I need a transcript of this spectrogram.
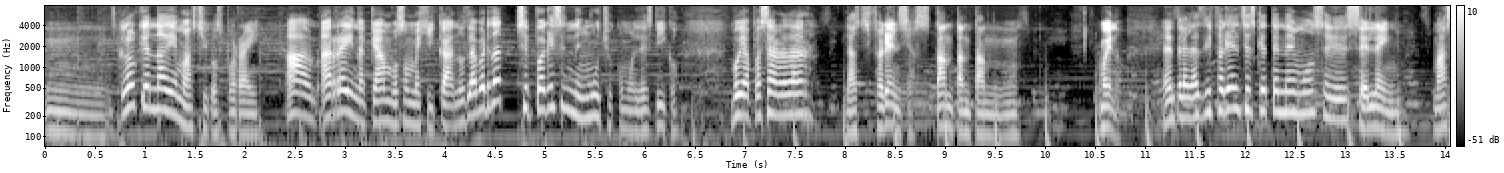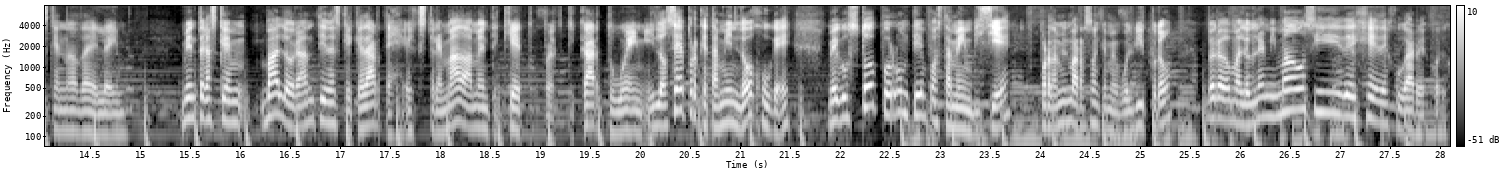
Mm, creo que a nadie más, chicos, por ahí. Ah, a Reina, que ambos son mexicanos. La verdad, se parecen en mucho, como les digo. Voy a pasar a dar las diferencias. Tan, tan, tan... Bueno, entre las diferencias que tenemos es el aim. Más que nada el aim. Mientras que en Valorant tienes que quedarte extremadamente quieto, practicar tu aim. Y lo sé porque también lo jugué. Me gustó por un tiempo hasta me envicié, por la misma razón que me volví pro. Pero me logré mi mouse y dejé de jugar el juego.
